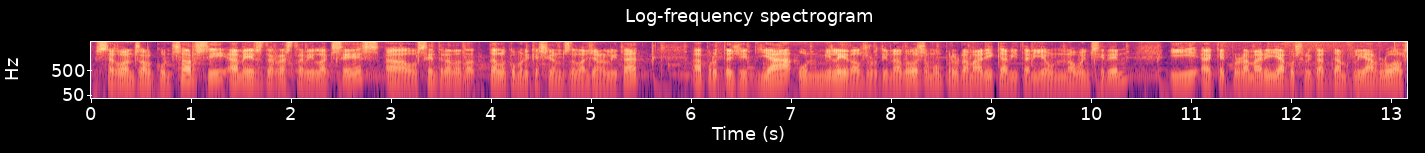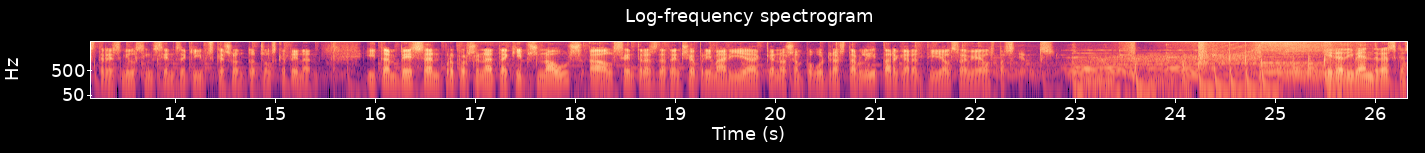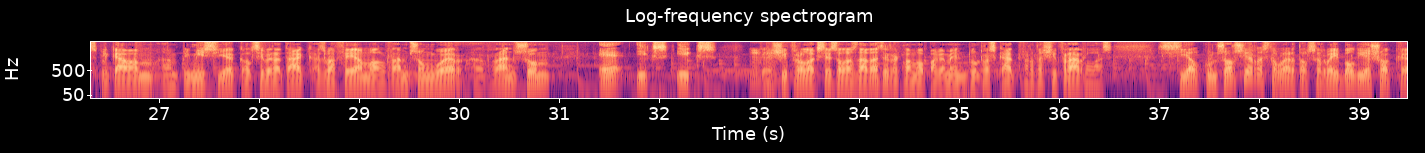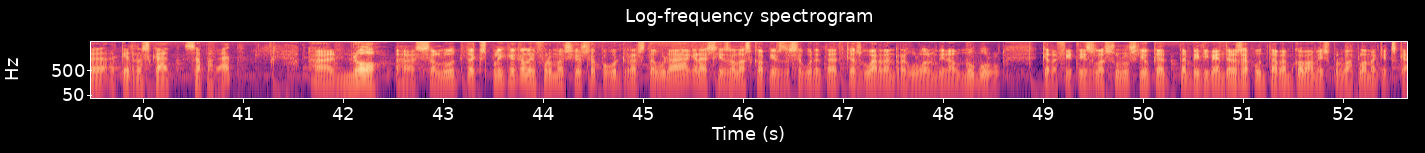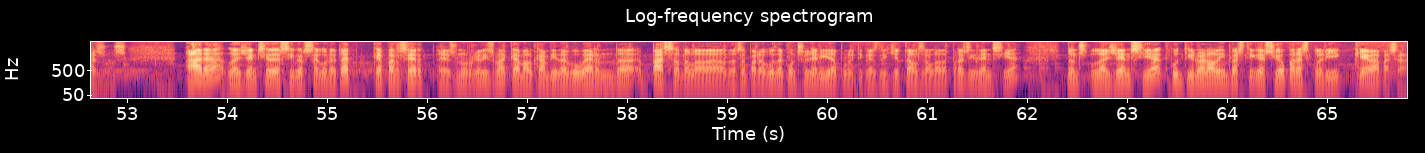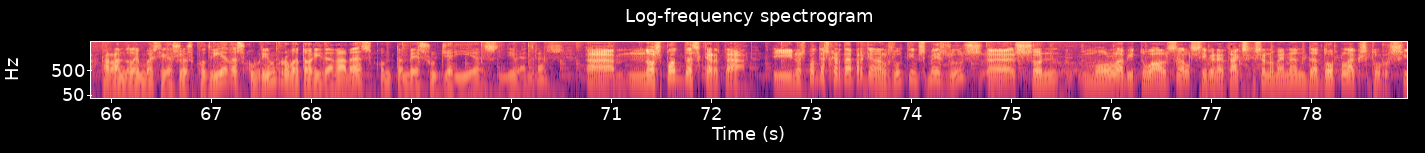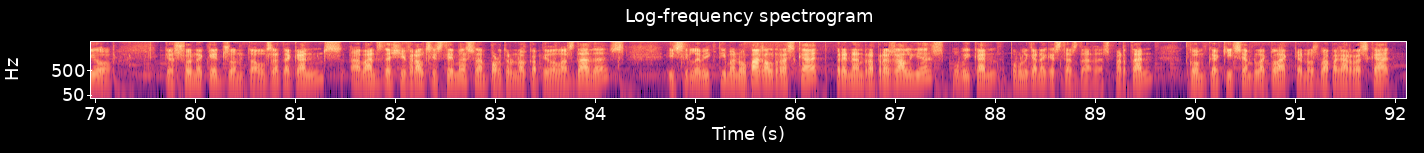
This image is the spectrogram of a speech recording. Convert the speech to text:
Segons el Consorci, a més de restablir l'accés procés, el Centre de Telecomunicacions de la Generalitat ha protegit ja un miler dels ordinadors amb un programari que evitaria un nou incident i aquest programari hi ha possibilitat d'ampliar-lo als 3.500 equips, que són tots els que tenen. I també s'han proporcionat equips nous als centres d'atenció primària que no s'han pogut restablir per garantir el servei als pacients. Era divendres que explicàvem en primícia que el ciberatac es va fer amb el ransomware Ransom EXX, que mhm. xifra l'accés a les dades i reclama el pagament d'un rescat per desxifrar-les. Si el Consorci ha restablert el servei, vol dir això que aquest rescat s'ha pagat? Uh, no. Uh, Salut explica que la informació s'ha pogut restaurar gràcies a les còpies de seguretat que es guarden regularment al núvol, que de fet és la solució que també divendres apuntàvem com a més probable en aquests casos. Ara, l'Agència de Ciberseguretat, que per cert és un organisme que amb el canvi de govern de, passa de la desapareguda Conselleria de Polítiques Digitals a la de Presidència, doncs l'agència continuarà la investigació per esclarir què va passar. Parlant de la investigació, es podria descobrir un robatori de dades, com també suggeries divendres? Uh, no es pot descartar. I no es pot descartar perquè en els últims mesos eh, són molt habituals els ciberatacs que s'anomenen de doble extorsió, que són aquests on els atacants, abans de xifrar el sistema, s'emporten una còpia de les dades i si la víctima no paga el rescat, prenen represàlies publicant, publicant aquestes dades. Per tant, com que aquí sembla clar que no es va pagar rescat,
